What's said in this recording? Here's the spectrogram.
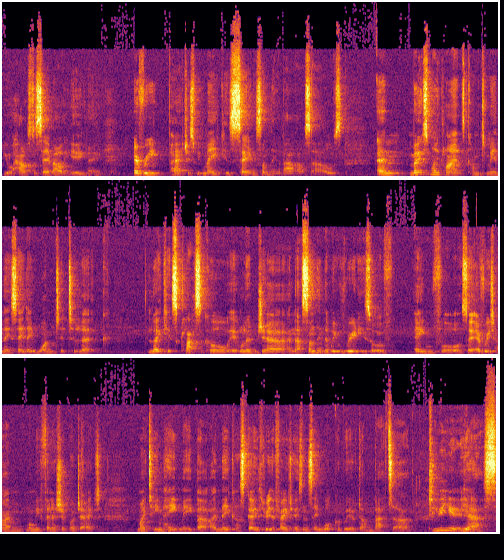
your house to say about you. You know, every purchase we make is saying something about ourselves. And most of my clients come to me and they say they want it to look like it's classical, it will endure, and that's something that we really sort of aim for. So every time when we finish a project, my team hate me, but I make us go through the photos and say what could we have done better. do you Yes,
